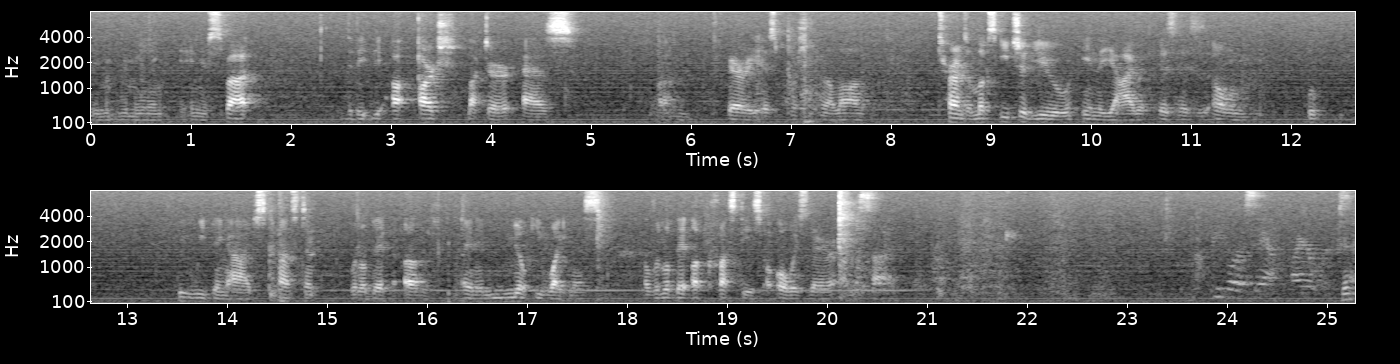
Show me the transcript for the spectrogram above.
remaining in your spot, the, the, the archlector, as um, Ferry is pushing him along, turns and looks each of you in the eye with his, his own whoop- wee- weeping eye, just constant little bit of a milky whiteness, a little bit of crusties always there on the side. People are saying fireworks. Yeah.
